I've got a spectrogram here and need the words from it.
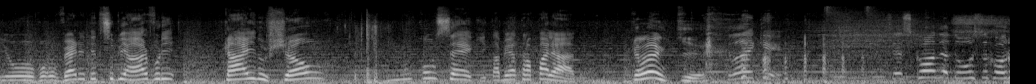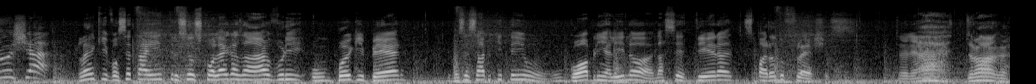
E o, o Verne tenta subir a árvore, cai no chão, não consegue, tá meio atrapalhado. Clank! Clank! se esconda do urso coruja! Clank, você tá entre os seus colegas na árvore, um Bugbear, e você sabe que tem um, um Goblin ali na, na seteira disparando flechas. Então ele, ah, droga!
